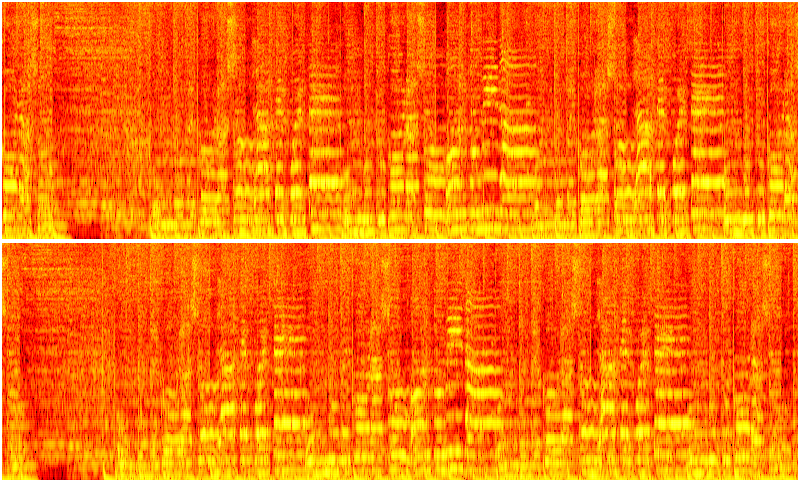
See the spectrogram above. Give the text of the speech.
corazón bum el corazón. Late fuerte, bum tu corazón, por tu vida, bum el corazón. Late fuerte, bum tu corazón. Bum el corazón. Late fuerte, bum el corazón. Por tu vida, bum el corazón. Late fuerte, bum tu corazón.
